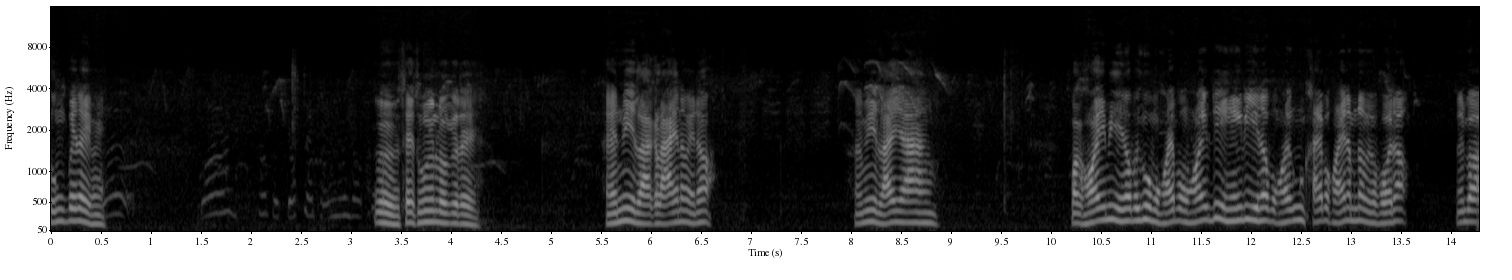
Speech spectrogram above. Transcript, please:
ถุงไปเลยไหมเออว่าเขาไปจกใส่ถุงนึงดออใส่ถุงในรถก็เลยให้มันมีหลากหลายหน่อยเนาะให้มันมีหลายอย่างบักหอยมีเนาะไปงูบักหอยบักหอยดีเฮงดีเนาะบักหอยงูขายบักหอยน้ำน้ำไม่พอเนาะแม่นบ่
